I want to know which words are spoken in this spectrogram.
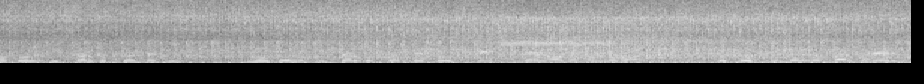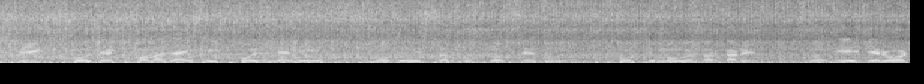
নতুন ঈশ্বরগুপ্ত সেতু। নতুন ঈশ্বরগুপ্ত সেতু সিক্স লেন হবে বন্ধুগণ তো পশ্চিমবঙ্গ সরকারের বিগ প্রজেক্ট বলা যায় এই কল্যাণী নতুন ঈশ্বরগুপ্ত সেতু পশ্চিমবঙ্গ সরকারের। তো এই যে রোড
